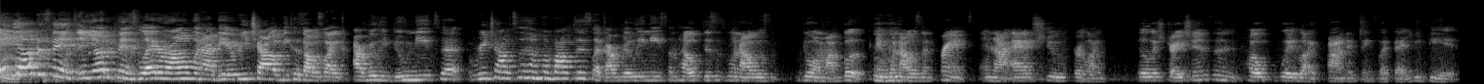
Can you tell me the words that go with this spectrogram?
in your defense, in your defense, later on when I did reach out because I was like, I really do need to reach out to him about this. Like, I really need some help. This is when I was doing my book and mm-hmm. when I was in France, and I asked you for like illustrations and help with like finding things like that. You did.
